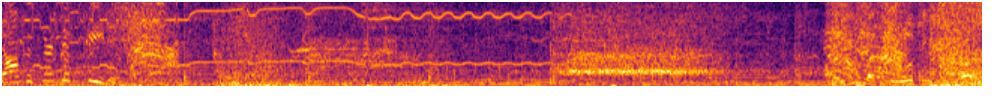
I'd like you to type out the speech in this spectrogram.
Officer defeated! So you must be looking for trouble.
